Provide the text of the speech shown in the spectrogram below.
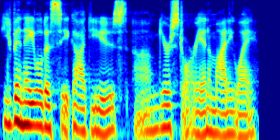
you've been able to see God use um, your story in a mighty way.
